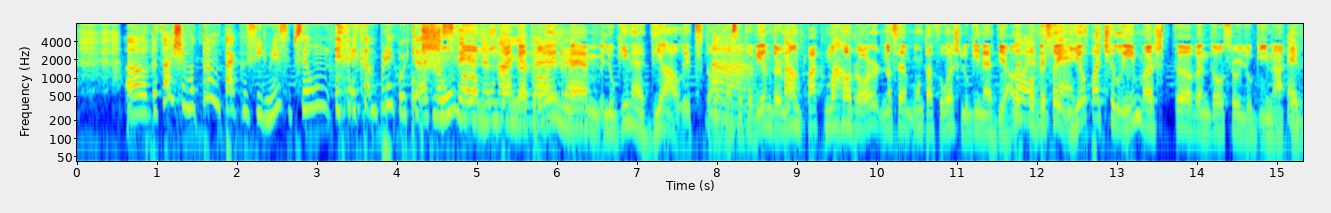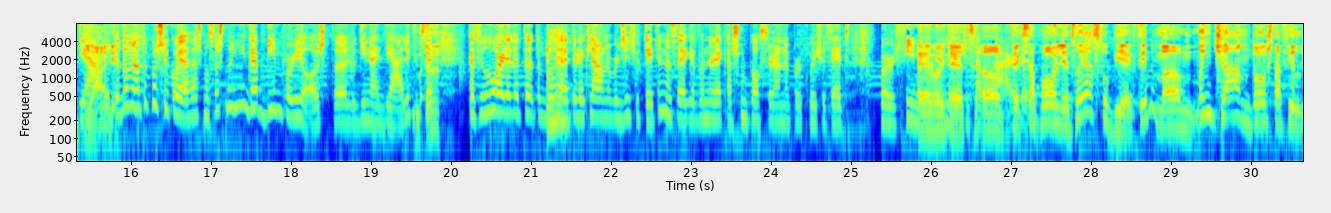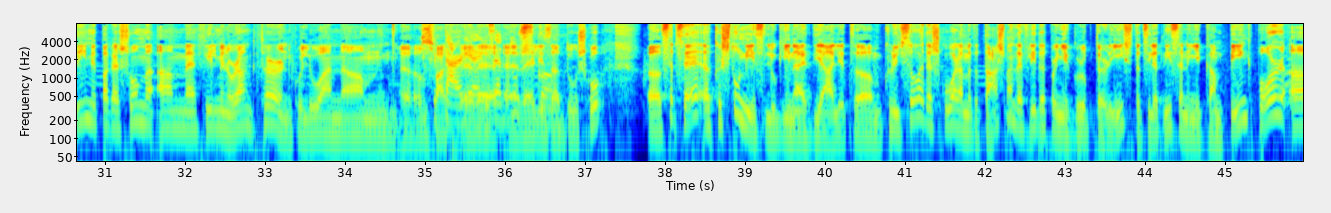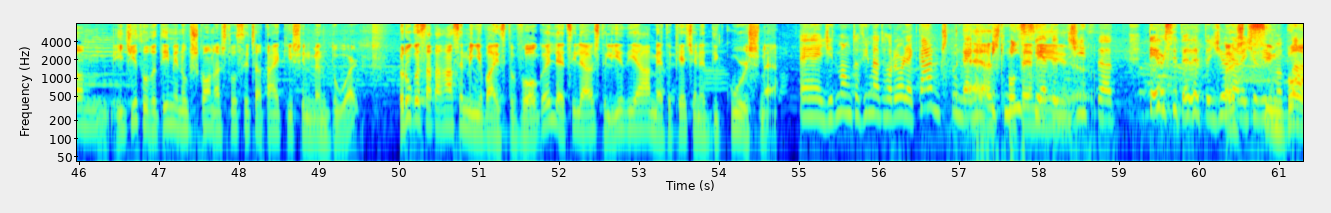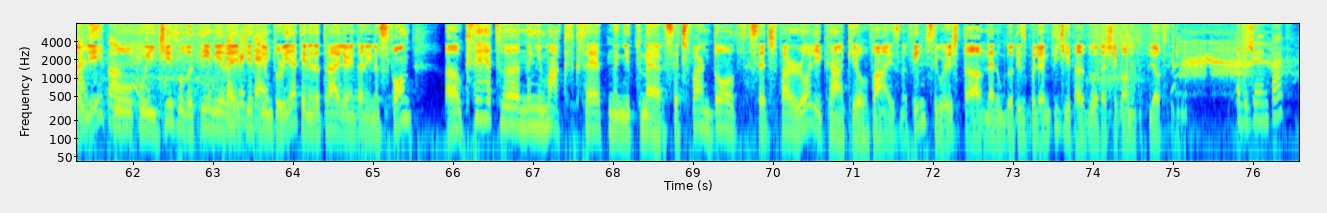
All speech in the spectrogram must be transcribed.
Uh, të thashë që më tremb pak ky filmi sepse un e kam prekur këtë po, atmosferën e maleve. Shumë mund ta ngatrojnë me Lugina e djallit. Domethënë se të vjen ndërmend ah, pak më horror nëse mund ta thuash lugina e djallit, po, po besoj jo pa qëllim është vendosur lugina e, e djalit. Edhe unë atë po shikoja, thash mos është ndonjë gabim, por jo, është lugina e djalit, sepse ka filluar edhe të të bëhet mm -hmm. reklamë nëpër gjithë qytetin, nëse e ke vënë re ka shumë postera nëpër kryeqytet për filmin. E vërtetë. Që sapo uh, teksa po lexoja subjektin, më më ngjan ndoshta fillimi pak a shumë uh, me filmin Wrong Turn ku luan um, uh, në fakt edhe Eliza Dushku. Edhe Eliza Dushku. Uh, sepse uh, kështu nis lugina e djalit. Uh, kryqëzohet e shkuara me të tashmen dhe flitet për një grup të rinjsh, të cilët nisen në një kamping, por um, i gjithë udhëtimi nuk shkon ashtu siç ata e kishin menduar. Rrugës ata hasen me një vajzë të vogël, e cila është lidhja me të keqen e dikurshme. E, gjithmonë këto filmat horrore kanë kështu nga një po pikënisje të gjithë tersit edhe të gjërave që vijnë më pas. Është simboli po. ku ku i gjithë udhëtimi dhe e gjithë lumturia, kemi edhe trailerin tani në sfond, uh, kthehet në një makth, kthehet në një tmerr, se çfarë ndodh, se çfarë roli ka kjo vajzë në film, sigurisht uh, ne nuk do t'i zbulojmë të gjitha, duhet ta shikoni të plotë filmin. E dëgjojmë pak.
